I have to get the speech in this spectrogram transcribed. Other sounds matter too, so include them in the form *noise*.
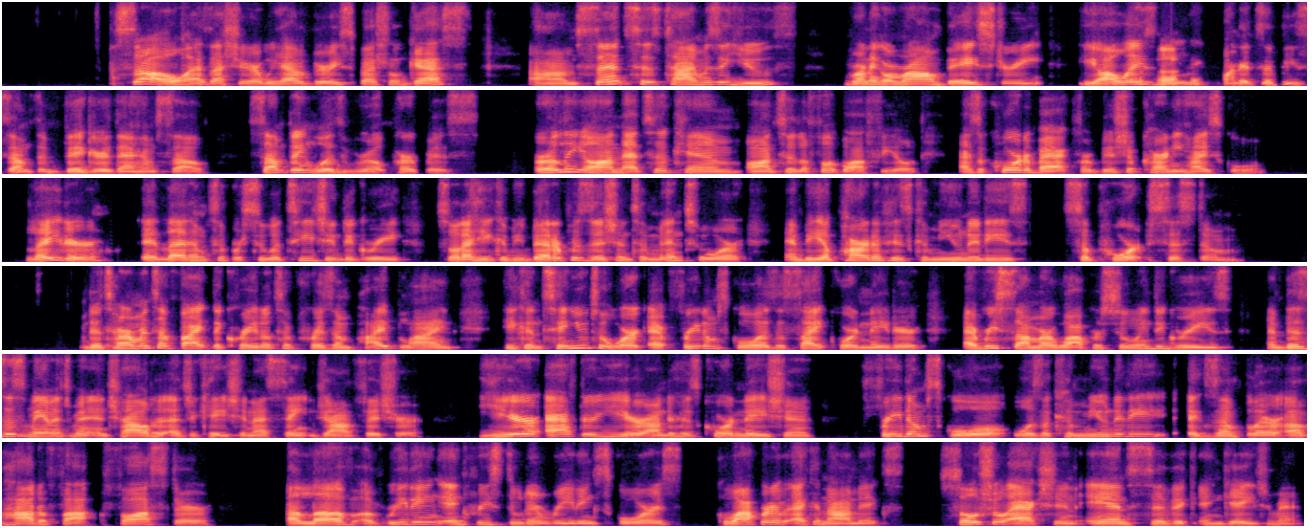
So, as I share, we have a very special guest. Um, since his time as a youth, running around Bay Street, he always knew he wanted to be something bigger than himself, something with real purpose. Early on, that took him onto the football field as a quarterback for Bishop Kearney High School. Later, it led him to pursue a teaching degree so that he could be better positioned to mentor and be a part of his community's support system. Determined to fight the cradle to prison pipeline, he continued to work at Freedom School as a site coordinator every summer while pursuing degrees in business management and childhood education at St. John Fisher. Year after year, under his coordination, Freedom School was a community exemplar of how to fo- foster a love of reading, increase student reading scores, cooperative economics, social action, and civic engagement.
